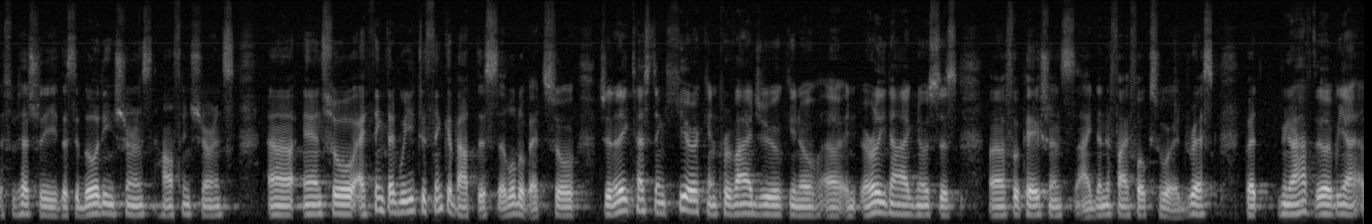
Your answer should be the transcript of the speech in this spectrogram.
especially disability insurance, health insurance, uh, and so I think that we need to think about this a little bit. So genetic testing here can provide you, you know, uh, an early diagnosis uh, for patients, identify folks who are at risk, but you know, have to, yeah,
